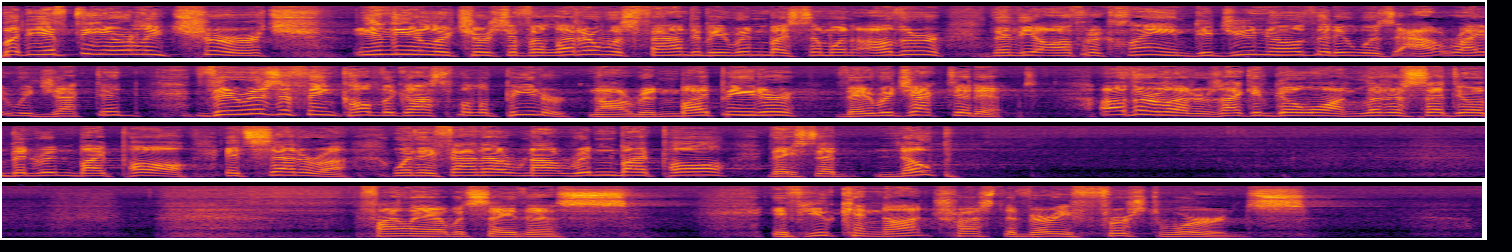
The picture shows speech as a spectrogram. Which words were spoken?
but if the early church, in the early church, if a letter was found to be written by someone other than the author claimed, did you know that it was outright rejected? There is a thing called the Gospel of Peter, not written by Peter, they rejected it. Other letters, I could go on, letters said to have been written by Paul, etc. When they found out not written by Paul, they said, nope. Finally, I would say this if you cannot trust the very first words,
